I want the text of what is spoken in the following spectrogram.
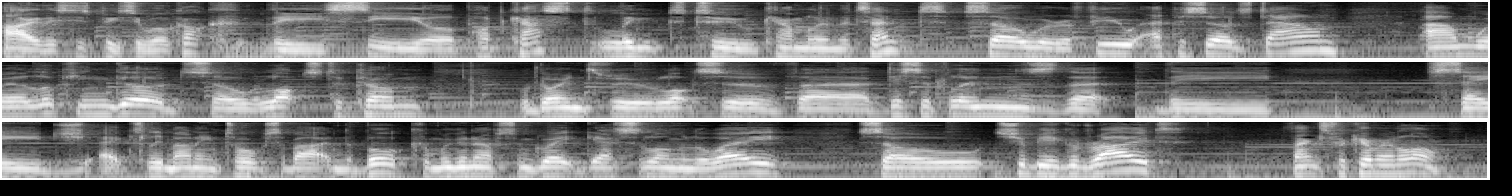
Hi, this is Peter Wilcock, the CEO podcast, linked to Camel in the Tent. So we're a few episodes down and we're looking good. So lots to come. We're going through lots of uh, disciplines that the sage Exley Manning talks about in the book, and we're going to have some great guests along the way. So, should be a good ride. Thanks for coming along.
